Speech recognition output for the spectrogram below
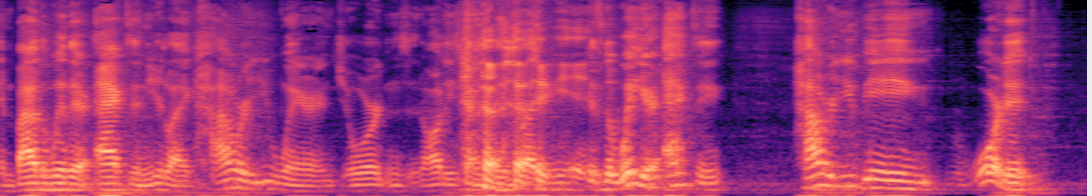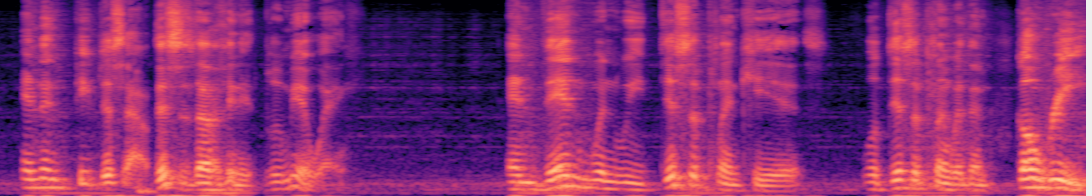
and by the way they're acting, you're like, how are you wearing Jordans and all these kind of things? Like, because yeah. the way you're acting, how are you being rewarded? And then peep this out. This is the other thing that blew me away. And then when we discipline kids, we'll discipline with them. Go read.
